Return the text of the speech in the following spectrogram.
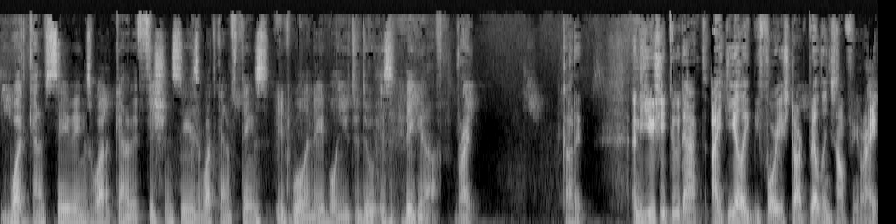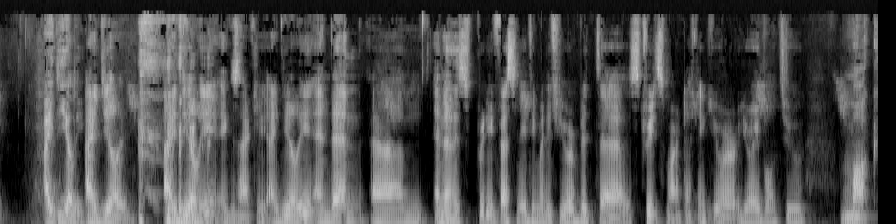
What kind of savings, what kind of efficiencies, what kind of things it will enable you to do? Is it big enough? Right. Got it. And you usually do that ideally before you start building something, right? Ideally. Ideally. Ideally, exactly. Ideally. And then, um, and then it's pretty fascinating. But if you're a bit, uh, street smart, I think you're, you're able to mock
